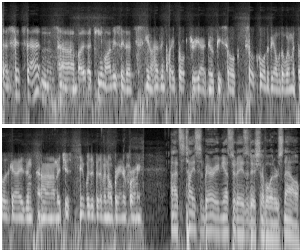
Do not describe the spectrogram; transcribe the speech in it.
that fits that, and um, a, a team obviously that's you know hasn't quite broke through yet. And it would be so so cool to be able to win with those guys, and um, it just it was a bit of a no brainer for me. That's Tyson Barrie in yesterday's edition of Oilers Now.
